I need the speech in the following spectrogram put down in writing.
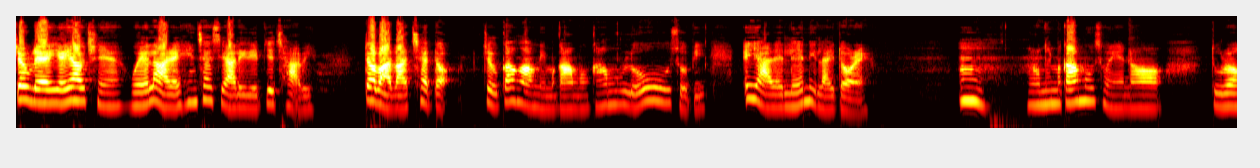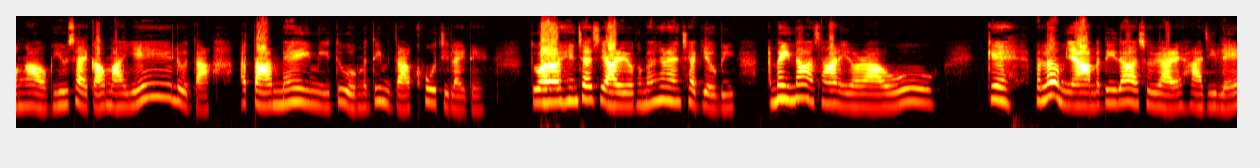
ကျုပ်လဲရရောက်ချင်းဝဲလာတဲ့ဟင်းချက်စရာလေးတွေပြစ်ချပြီး တော့ပါသားချက်တော့ကျုပ်ကောင်းကောင်းနေမကောင်းဘူးခေါင်းမူလို့ဆိုပြီးအိယာလည်းလဲနေလိုက်တော့တယ်။အင်းငါနေမကောင်းဘူးဆိုရင်တော့သူတော့ငါ့ကိုဂယူးဆိုင်ကောင်းပါရဲ့လို့သာအသာမိတ်မိသူ့ကိုမတိမတာခိုးကြည့်လိုက်တယ်။သူကတော့ဟင်းချက်စရာတွေကိုကမန်းကရန်ချက်ပြုတ်ပြီးအမိန်သားအစားနေတော့တာ။ကဲဘလောက်များမတိသားဆိုရတဲ့ဟာကြီးလေ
